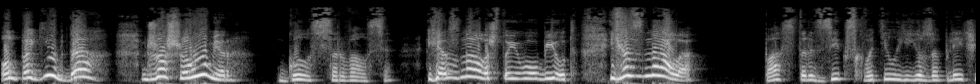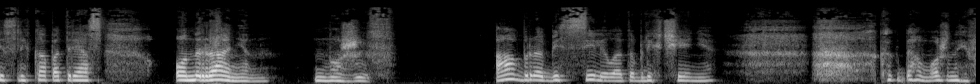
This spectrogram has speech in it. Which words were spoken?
«Он погиб, да? Джоша умер!» Голос сорвался. «Я знала, что его убьют! Я знала!» Пастор Зиг схватил ее за плечи и слегка потряс. «Он ранен, но жив!» Абра бессилила от облегчения. «Когда можно его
